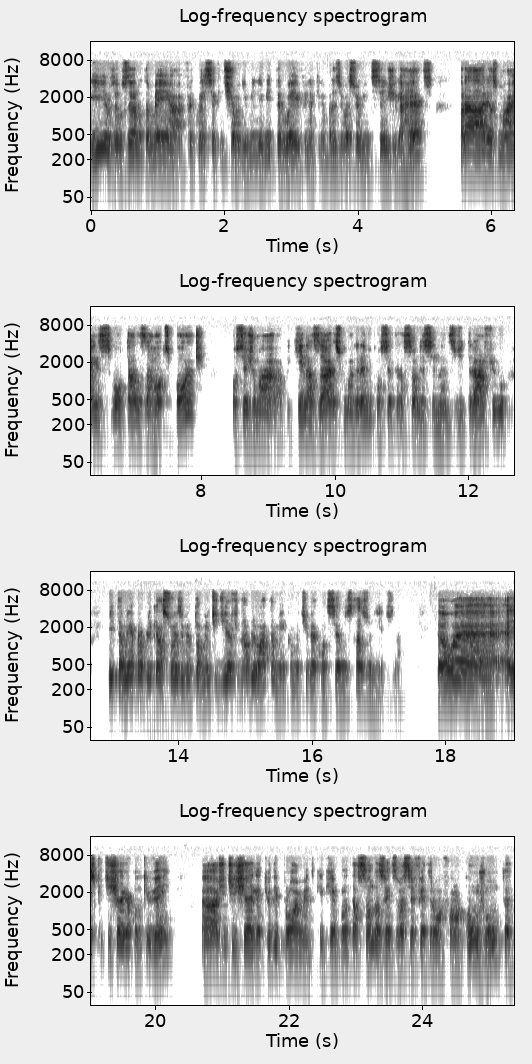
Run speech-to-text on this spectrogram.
e usando também a frequência que a gente chama de millimeter wave, né, que no Brasil vai ser 26 GHz, para áreas mais voltadas a hotspot, ou seja, uma, pequenas áreas com uma grande concentração de assinantes de tráfego, e também para aplicações, eventualmente, de FWA também, como estiver acontecendo nos Estados Unidos. Né? Então, é, é isso que gente enxerga para o ano que vem. A gente enxerga que o deployment, que, que a implantação das redes vai ser feita de uma forma conjunta,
